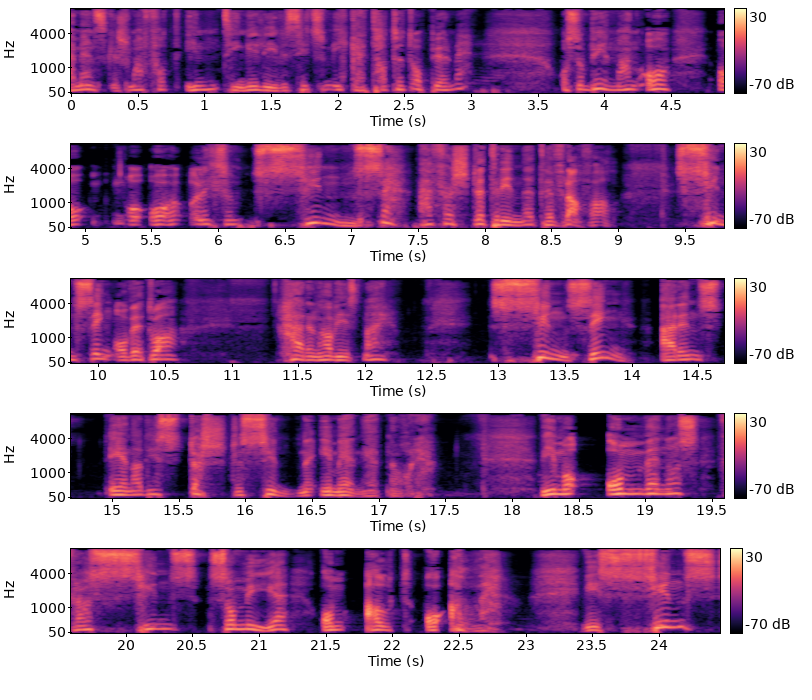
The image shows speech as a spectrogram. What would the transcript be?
er mennesker som har fått inn ting i livet sitt som ikke er tatt et oppgjør med. Og så begynner man å, å, å, å liksom synse er første trinnet til frafall. Synsing. Og vet du hva? Herren har vist meg. Synsing er en, en av de største syndene i menighetene våre. Vi må omvende oss fra å synes så mye om alt og alle. Vi syns,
